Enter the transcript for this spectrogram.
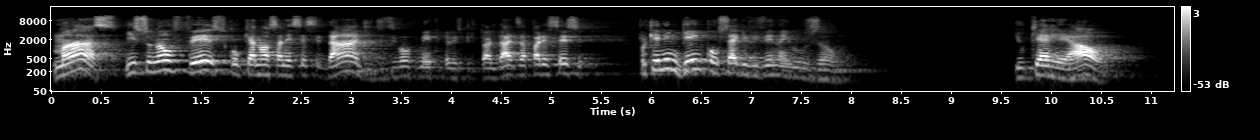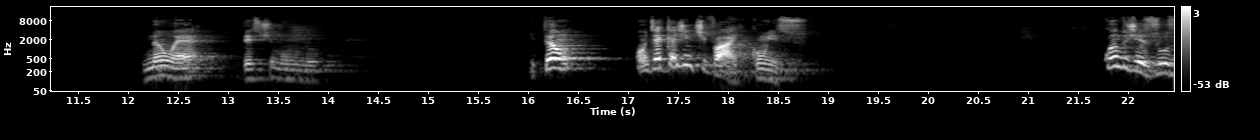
Mas isso não fez com que a nossa necessidade de desenvolvimento pela espiritualidade desaparecesse, porque ninguém consegue viver na ilusão. E o que é real não é deste mundo. Então, onde é que a gente vai com isso? Quando Jesus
